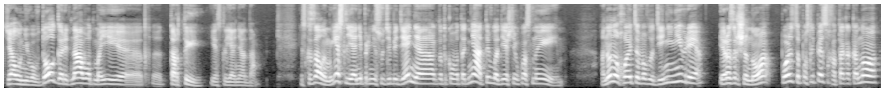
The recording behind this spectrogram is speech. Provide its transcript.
взял у него в долг, говорит, на вот мои э, торты, если я не отдам. И сказал ему, если я не принесу тебе денег до такого-то дня, ты владеешь этим квасным. Оно находится во владении не еврея и разрешено пользоваться после Песаха, так как оно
